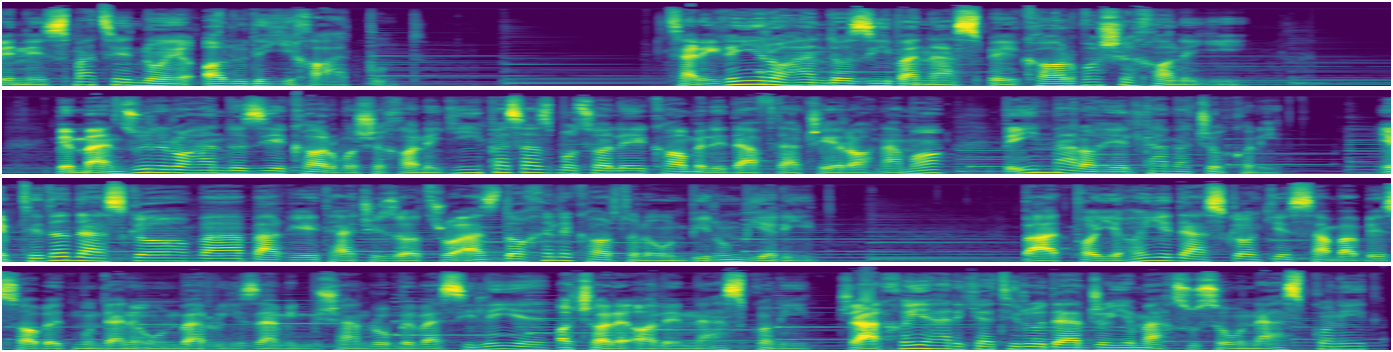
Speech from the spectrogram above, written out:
به نسبت نوع آلودگی خواهد بود. طریقه راه اندازی و نصب کارواش خانگی به منظور راه اندازی کارواش خانگی پس از مطالعه کامل دفترچه راهنما به این مراحل توجه کنید. ابتدا دستگاه و بقیه تجهیزات رو از داخل کارتون اون بیرون بیارید بعد پایه های دستگاه که سبب ثابت موندن اون بر روی زمین میشن رو به وسیله آچار آله نصب کنید. های حرکتی رو در جای مخصوص اون نصب کنید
